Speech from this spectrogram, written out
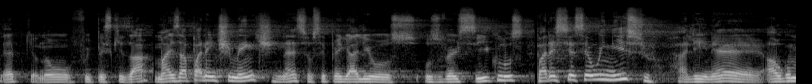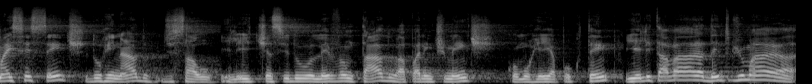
né, porque eu não fui pesquisar, mas aparentemente, né, se você pegar ali os, os versículos, parecia ser o início ali, né, algo mais recente do reinado de Saul. Ele tinha sido levantado aparentemente como rei há pouco tempo, e ele estava dentro de uma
